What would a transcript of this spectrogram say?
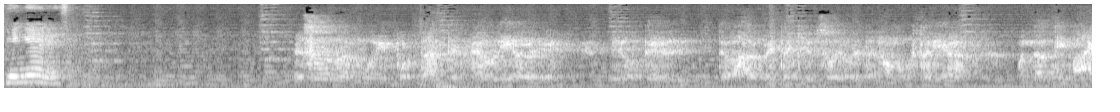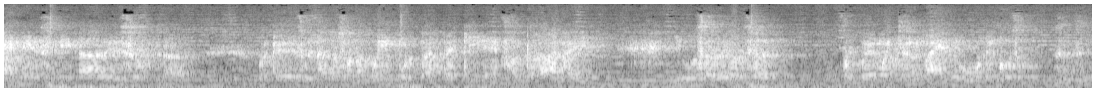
¿Quién eres? Eso no es muy importante. El mediodía de, del hotel te vas a dar cuenta quién soy. Ahorita no me gustaría mandarte imágenes ni nada de eso. sea, porque soy una persona muy importante aquí en Santa Ana y, y vos sabés, o sea, se puede manchar la imagen de uno y cosas. Entonces,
